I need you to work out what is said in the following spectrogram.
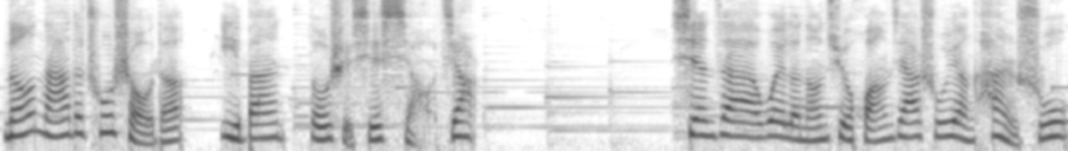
能拿得出手的，一般都是些小件儿。现在为了能去皇家书院看书，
